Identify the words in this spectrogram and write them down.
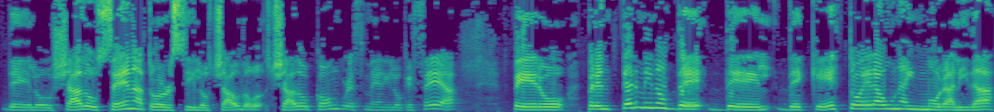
de los shadow senators y los shadow, shadow congressmen y lo que sea, pero, pero en términos de, de, que esto era una inmoralidad,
